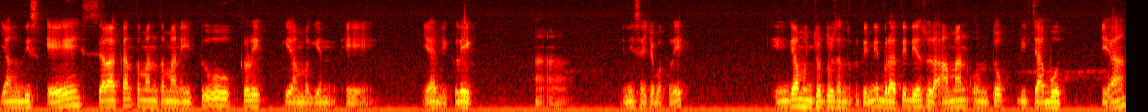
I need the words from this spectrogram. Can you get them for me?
yang disk E silakan teman-teman itu klik yang bagian E. Ya diklik. Nah, ini saya coba klik hingga muncul tulisan seperti ini berarti dia sudah aman untuk dicabut ya.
